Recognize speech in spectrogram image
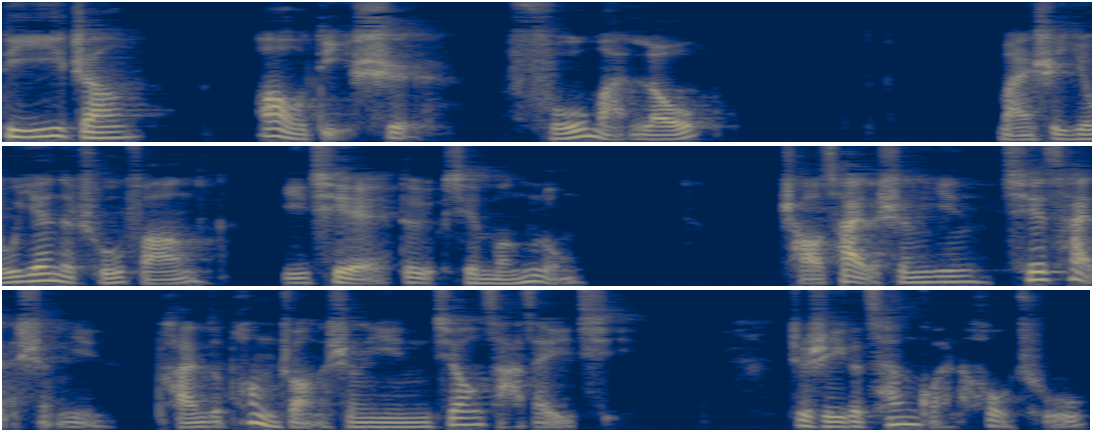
第一章，奥底氏福满楼。满是油烟的厨房，一切都有些朦胧。炒菜的声音、切菜的声音、盘子碰撞的声音交杂在一起。这是一个餐馆的后厨，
